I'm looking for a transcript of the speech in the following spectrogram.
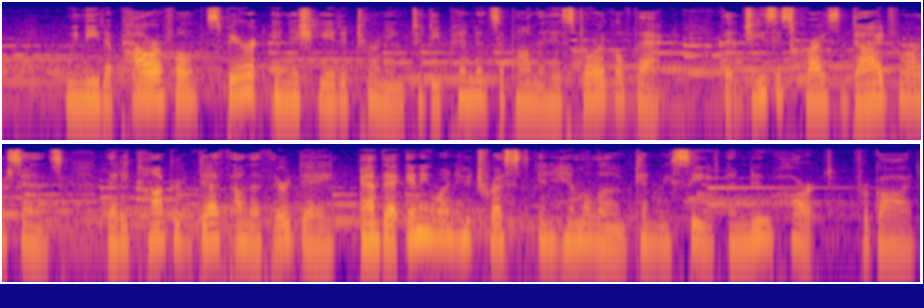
We need a powerful, spirit initiated turning to dependence upon the historical fact that Jesus Christ died for our sins that he conquered death on the third day, and that anyone who trusts in him alone can receive a new heart for God.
